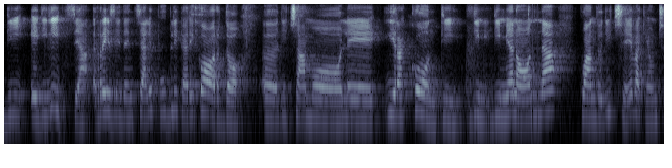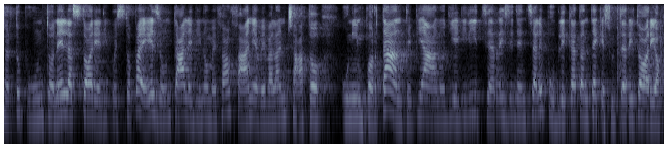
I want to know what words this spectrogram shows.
di edilizia residenziale pubblica, ricordo eh, diciamo, le, i racconti di, di mia nonna quando diceva che a un certo punto nella storia di questo paese un tale di nome Fanfani aveva lanciato un importante piano di edilizia residenziale pubblica, tant'è che sul territorio,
